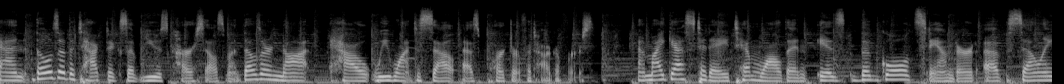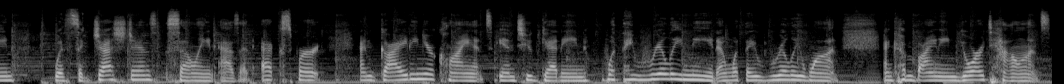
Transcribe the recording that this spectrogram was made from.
And those are the tactics of used car salesmen. Those are not how we want to sell as portrait photographers. And my guest today, Tim Walden, is the gold standard of selling with suggestions, selling as an expert, and guiding your clients into getting what they really need and what they really want, and combining your talents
